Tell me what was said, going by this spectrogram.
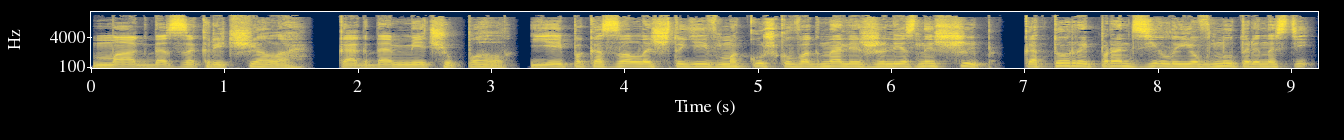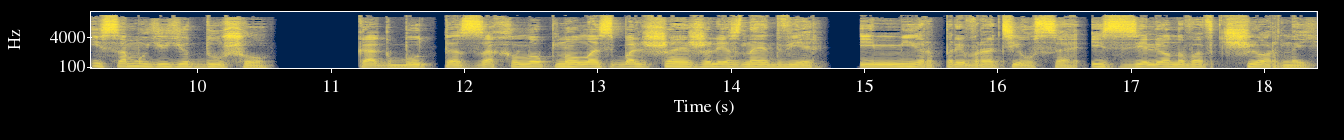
Магда закричала, когда меч упал, ей показалось, что ей в макушку вогнали железный шип, который пронзил ее внутренности и саму ее душу. Как будто захлопнулась большая железная дверь, и мир превратился из зеленого в черный.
